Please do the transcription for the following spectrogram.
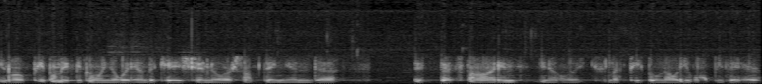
you know, people may be going away on vacation or something, and uh, it, that's fine. You know, you can let people know you won't be there,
